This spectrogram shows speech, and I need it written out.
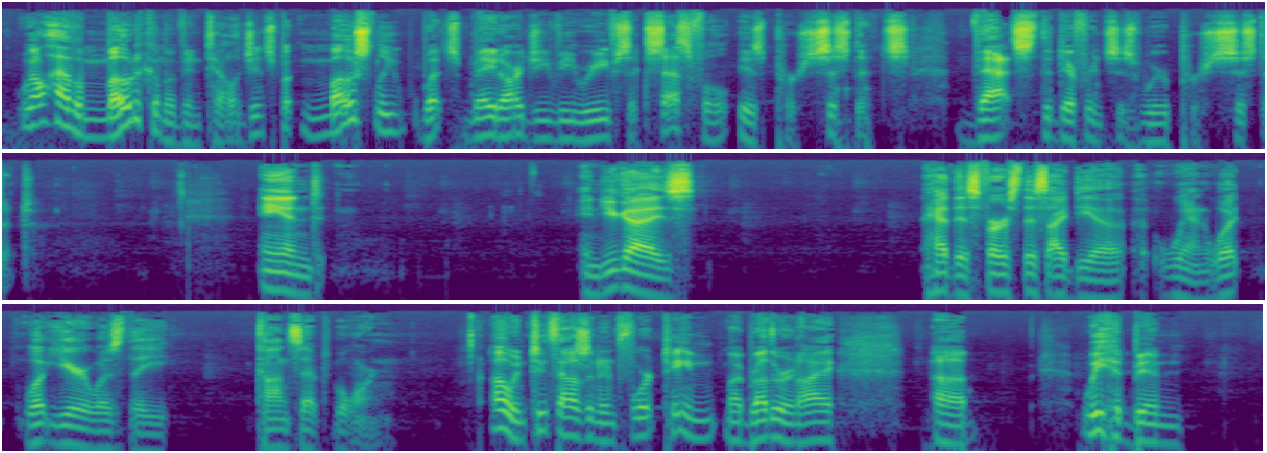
we all have a modicum of intelligence, but mostly what's made RGV Reef successful is persistence. That's the difference is we're persistent. And and you guys had this first this idea when what what year was the concept born? Oh, in 2014, my brother and I, uh, we had been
